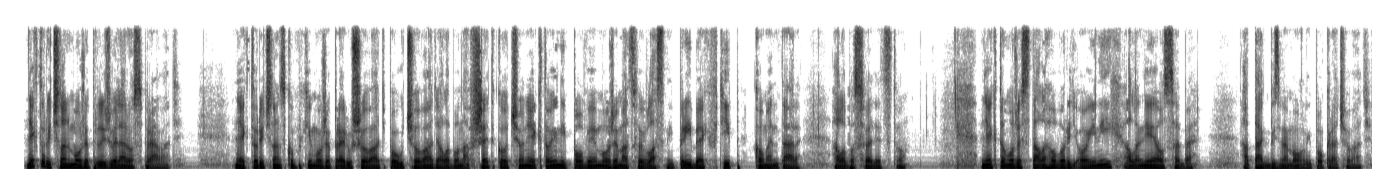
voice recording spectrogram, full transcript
Niektorý člen môže príliš veľa rozprávať. Niektorý člen skupinky môže prerušovať, poučovať alebo na všetko, čo niekto iný povie, môže mať svoj vlastný príbeh, vtip, komentár alebo svedectvo. Niekto môže stále hovoriť o iných, ale nie o sebe – a tak by sme mohli pokračovať.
